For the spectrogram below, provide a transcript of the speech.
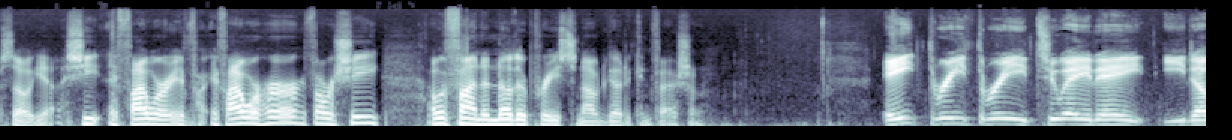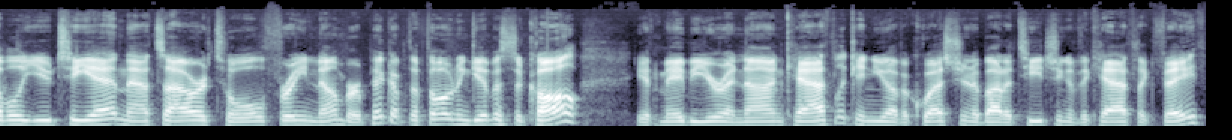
So yeah, she. If I were if if I were her, if I were she, I would find another priest and I would go to confession. 833-288-EWTN. That's our toll-free number. Pick up the phone and give us a call. If maybe you're a non-Catholic and you have a question about a teaching of the Catholic faith,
